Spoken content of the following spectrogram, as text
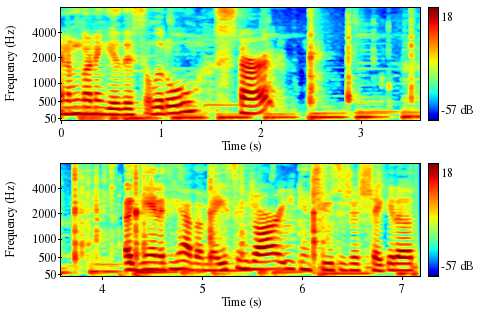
And I'm gonna give this a little stir. Again, if you have a mason jar, you can choose to just shake it up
